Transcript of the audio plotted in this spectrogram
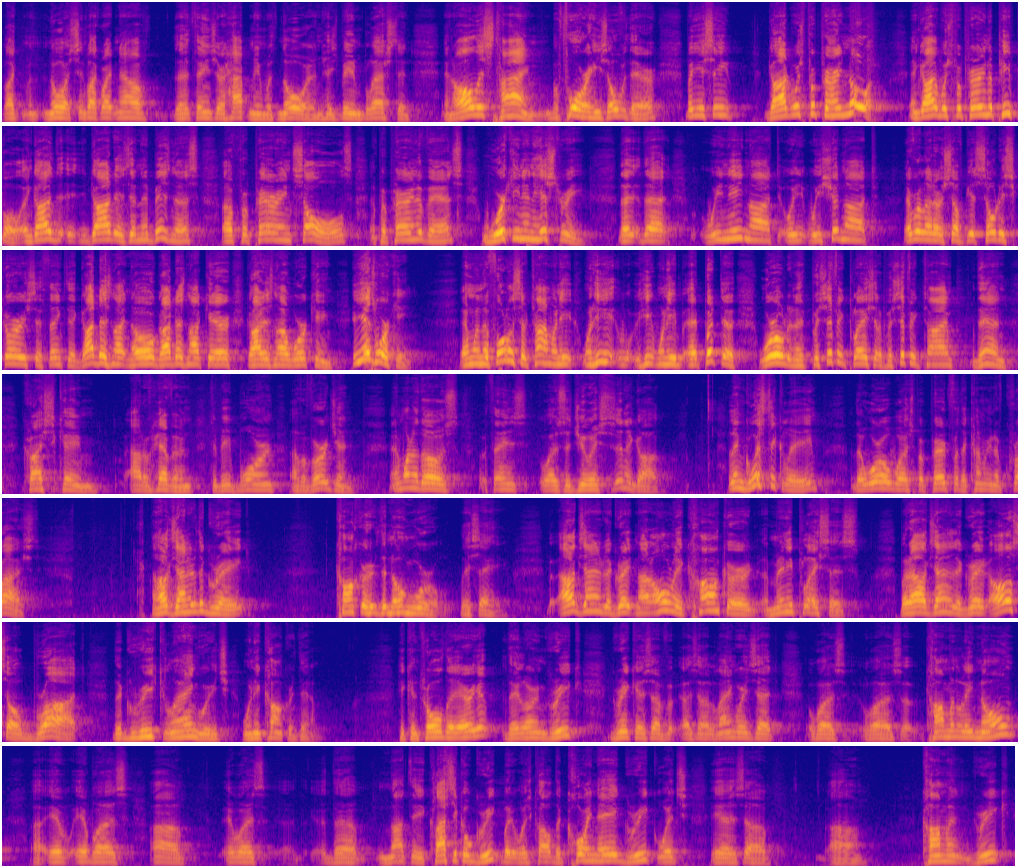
like Noah, it seems like right now the things are happening with Noah and he's being blessed and, and all this time before he's over there. But you see, God was preparing Noah. And God was preparing a people. And God, God is in the business of preparing souls and preparing events, working in history. That, that we need not, we, we should not ever let ourselves get so discouraged to think that God does not know, God does not care, God is not working. He is working. And when the fullness of time, when he, when he, he, when he had put the world in a specific place at a specific time, then Christ came out of heaven to be born of a virgin. And one of those things was the Jewish synagogue. Linguistically, the world was prepared for the coming of Christ. Alexander the Great conquered the known world, they say. But Alexander the Great not only conquered many places, but Alexander the Great also brought the Greek language when he conquered them. He controlled the area. They learned Greek. Greek is a, is a language that was, was uh, commonly known. Uh, it, it, was, uh, it was the, not the classical Greek, but it was called the Koine Greek, which is uh, uh, common Greek.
